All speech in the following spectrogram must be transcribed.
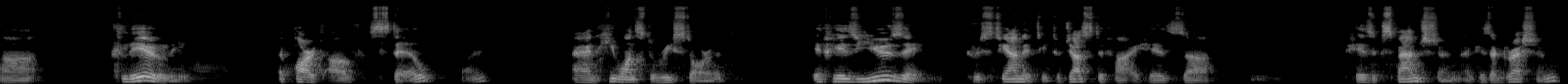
uh, clearly a part of still, right? And he wants to restore it. If he's using Christianity to justify his uh, his expansion and his aggression,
